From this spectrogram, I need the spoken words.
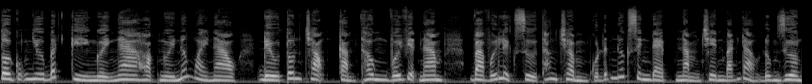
tôi cũng như bất kỳ người Nga hoặc người nước ngoài nào đều tôn trọng, cảm thông với Việt Nam và với lịch sử thăng trầm của đất nước xinh đẹp nằm trên bán đảo Đông Dương.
